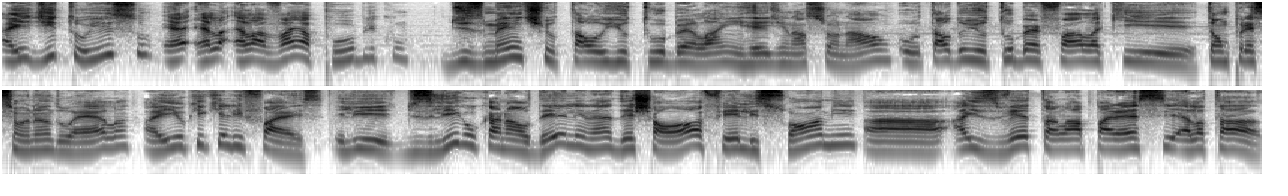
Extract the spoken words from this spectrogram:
aí dito isso, é- ela, ela vai a público, desmente o tal youtuber lá em rede nacional. O tal do youtuber fala que estão pressionando ela. Aí o que que ele faz? Ele desliga o canal dele, né? Deixa off, ele some. A, a Sveta lá aparece, ela tá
